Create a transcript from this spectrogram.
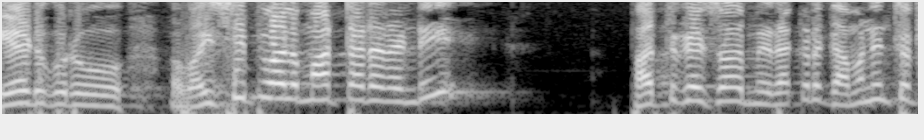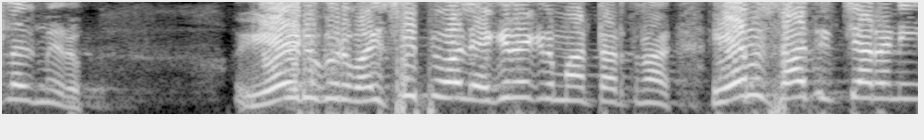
ఏడుగురు వైసీపీ వాళ్ళు మాట్లాడారండి. పత్రికేశ్వర మీరు ఎక్కడ గమనించట్లేదు మీరు. ఏడుగురు వైసీపీ వాళ్ళు ఎగిరెగిరి మాట్లాడుతున్నారు. ఏమి సాధించారని?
